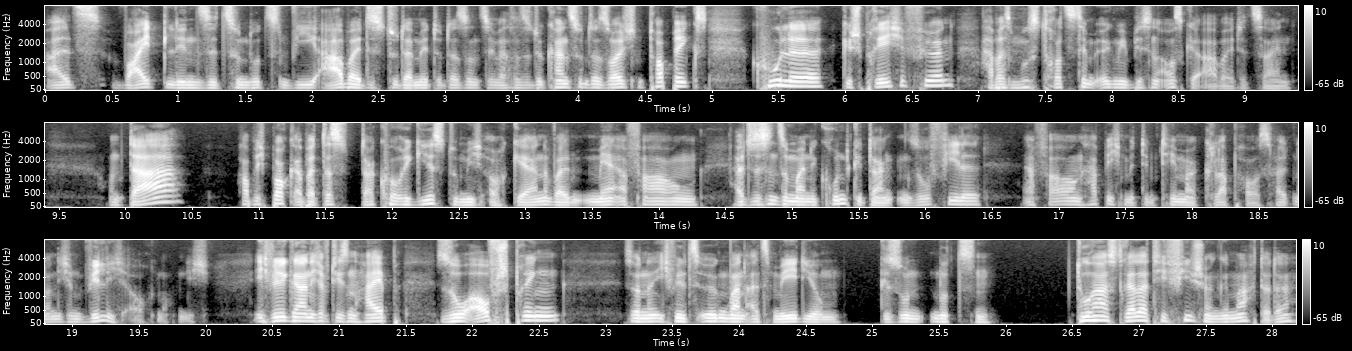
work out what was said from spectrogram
als Weitlinse zu nutzen. Wie arbeitest du damit oder sonst irgendwas? Also du kannst unter solchen Topics coole Gespräche führen, aber es muss trotzdem irgendwie ein bisschen ausgearbeitet sein. Und da habe ich Bock, aber das, da korrigierst du mich auch gerne, weil mehr Erfahrung, also das sind so meine Grundgedanken. So viel Erfahrung habe ich mit dem Thema Clubhouse halt noch nicht und will ich auch noch nicht. Ich will gar nicht auf diesen Hype so aufspringen, sondern ich will es irgendwann als Medium gesund nutzen. Du hast relativ viel schon gemacht, oder?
